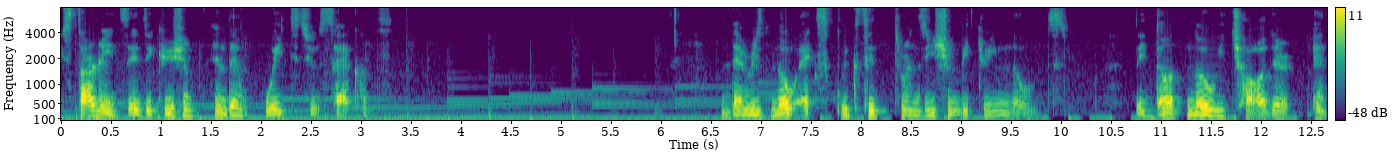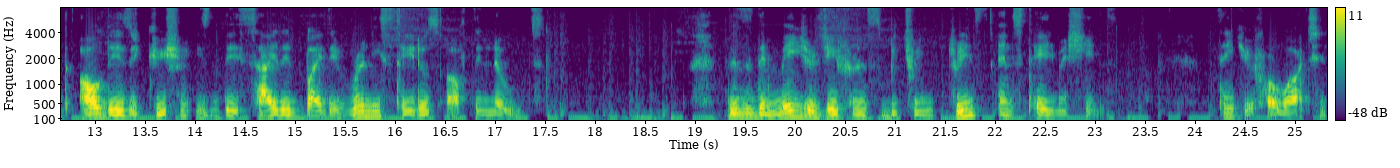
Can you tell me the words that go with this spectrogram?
start its execution and then wait 2 seconds. There is no explicit transition between nodes. They don't know each other and all the execution is decided by the running status of the nodes. This is the major difference between trees and state machines. Thank you for watching.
